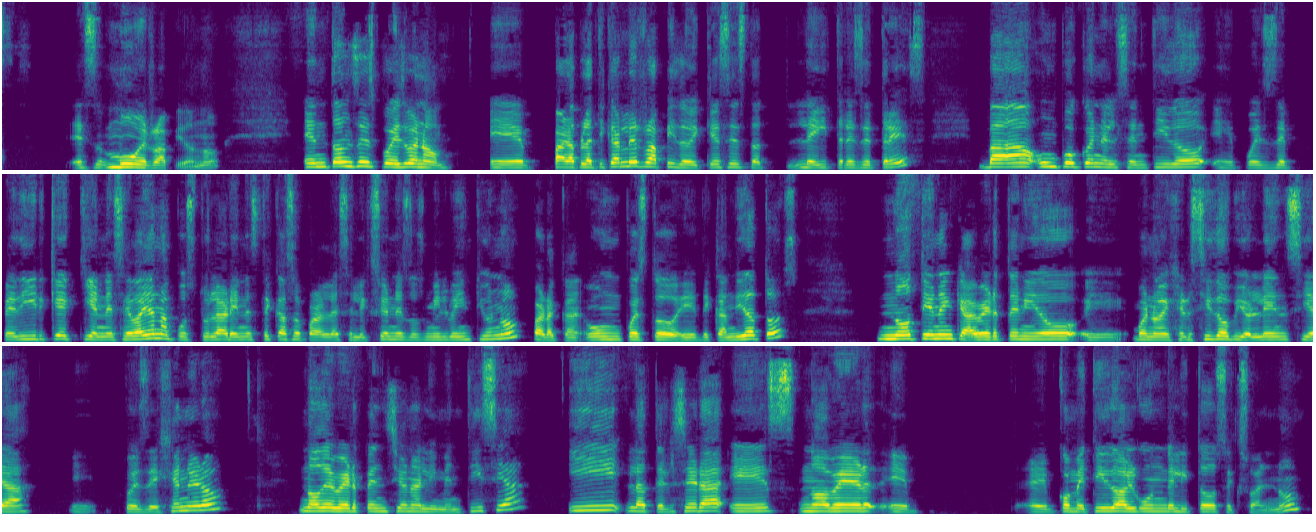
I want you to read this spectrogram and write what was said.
es muy rápido, ¿no? Entonces, pues bueno, eh, para platicarles rápido de qué es esta ley 3 de 3, va un poco en el sentido, eh, pues, de pedir que quienes se vayan a postular, en este caso para las elecciones 2021, para un puesto eh, de candidatos, no tienen que haber tenido, bueno, ejercido violencia, pues, de género, no deber pensión alimenticia y la tercera es no haber cometido algún delito sexual, ¿no?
